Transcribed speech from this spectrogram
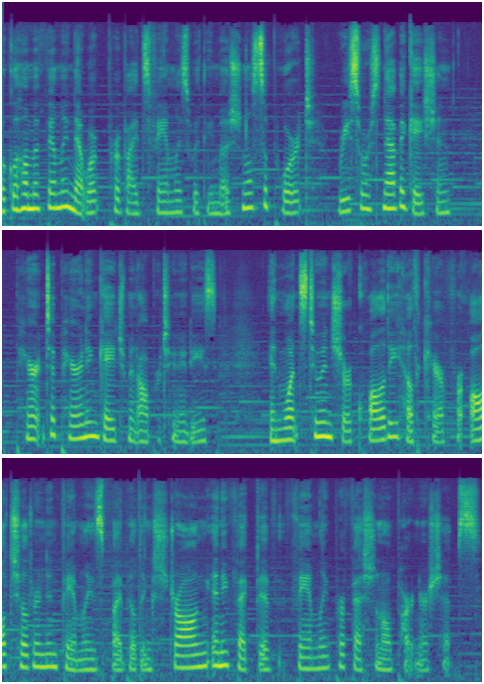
Oklahoma Family Network provides families with emotional support, resource navigation, parent to parent engagement opportunities, and wants to ensure quality health care for all children and families by building strong and effective family professional partnerships.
